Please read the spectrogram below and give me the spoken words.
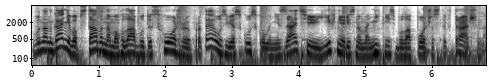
В Унангані обставина могла бути схожою, проте у зв'язку з колонізацією їхня різноманітність була почасти втрачена.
